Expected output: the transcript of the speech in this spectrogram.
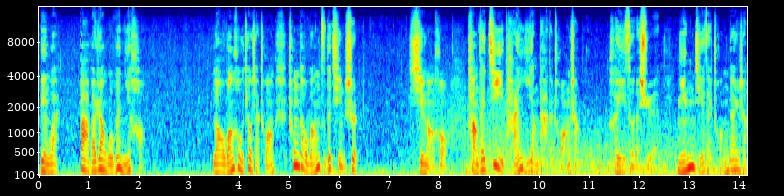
另外，爸爸让我问你好。”老王后跳下床，冲到王子的寝室。新王后躺在祭坛一样大的床上，黑色的血凝结在床单上。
